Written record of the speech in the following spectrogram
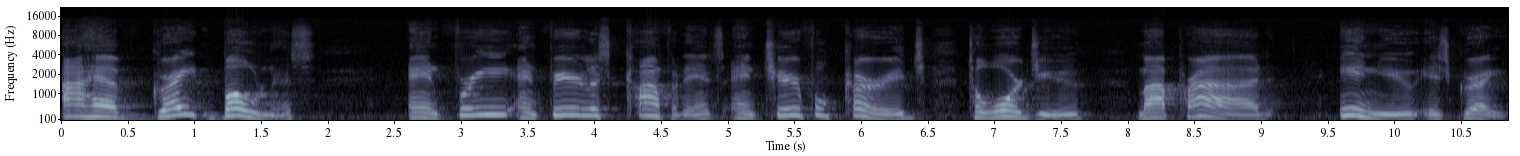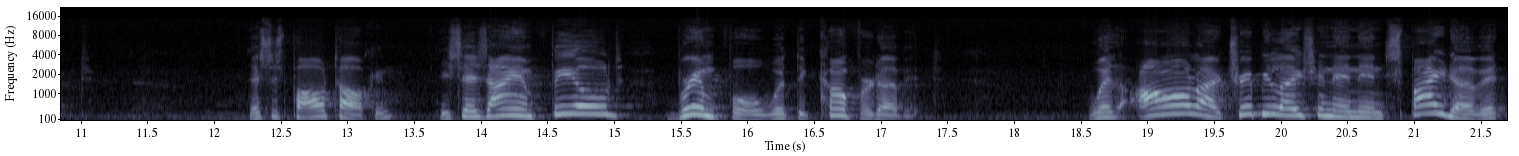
I have great boldness and free and fearless confidence and cheerful courage toward you. My pride in you is great. This is Paul talking. He says, I am filled brimful with the comfort of it. With all our tribulation and in spite of it,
